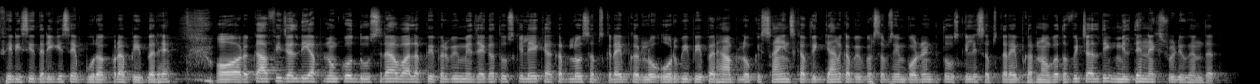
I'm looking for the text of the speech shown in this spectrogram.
फिर इसी तरीके से पूरा पूरा पेपर है और काफ़ी जल्दी आप लोगों को दूसरा वाला पेपर भी मिल जाएगा तो उसके लिए क्या कर लो, सब्सक्राइब कर लो। और भी पेपर हैं, आप लोग के साइंस का, विज्ञान का पेपर सबसे इंपॉर्टेंट है तो उसके लिए सब्सक्राइब करना होगा। तो फिर जल्दी मिलते हैं नेक्स्ट वीडियो के अंदर।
